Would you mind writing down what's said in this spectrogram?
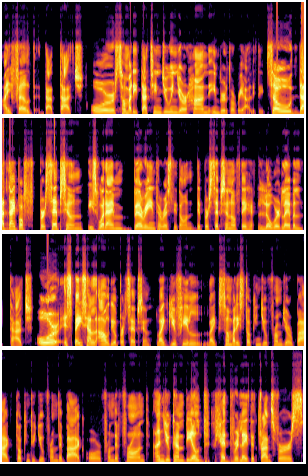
I felt that touch, or somebody touching you in your hand in virtual reality. So, that type of perception is what I'm very interested on the perception of the lower level touch or spatial audio perception, like you feel like somebody's talking to you from your back, talking to you from the back or from the front, and you can build head related transfers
